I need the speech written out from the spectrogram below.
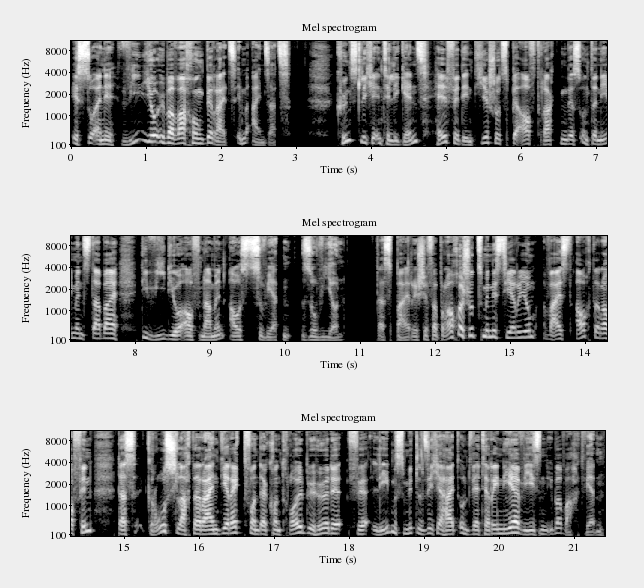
ist so eine Videoüberwachung bereits im Einsatz. Künstliche Intelligenz helfe den Tierschutzbeauftragten des Unternehmens dabei, die Videoaufnahmen auszuwerten, so Vion. Das bayerische Verbraucherschutzministerium weist auch darauf hin, dass Großschlachtereien direkt von der Kontrollbehörde für Lebensmittelsicherheit und Veterinärwesen überwacht werden.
